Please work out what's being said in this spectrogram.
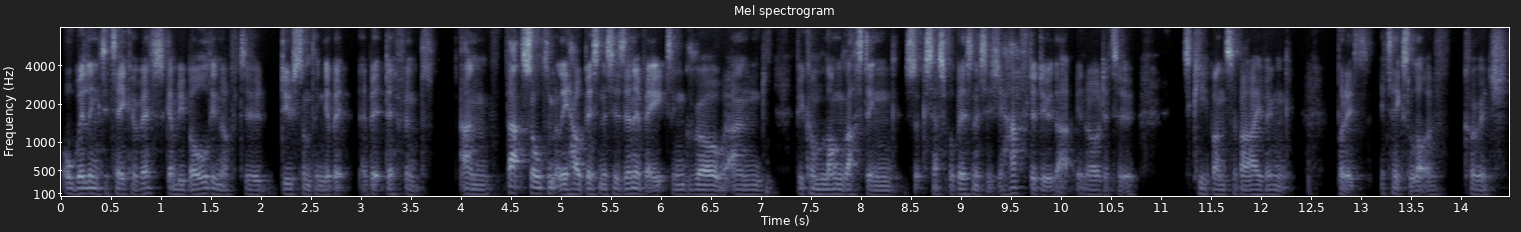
or willing to take a risk and be bold enough to do something a bit a bit different. And that's ultimately how businesses innovate and grow and become long-lasting, successful businesses. You have to do that in order to to keep on surviving. But it it takes a lot of courage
